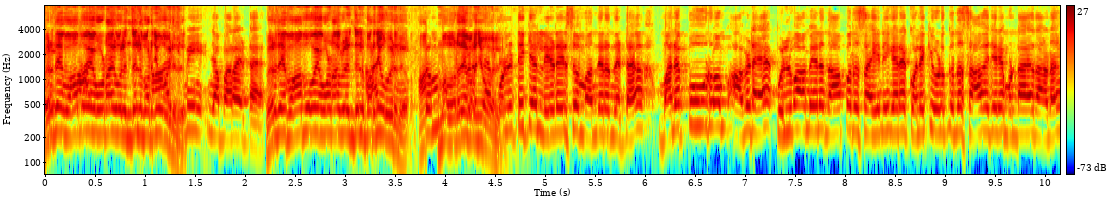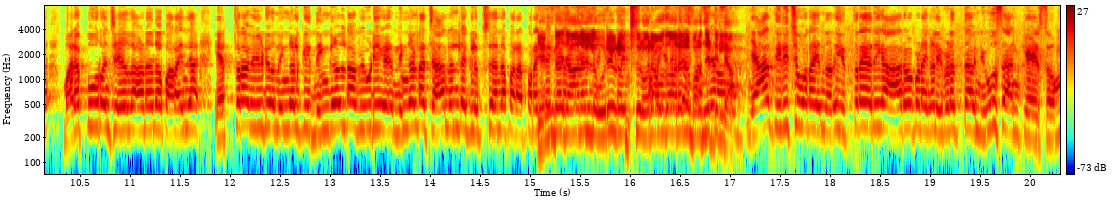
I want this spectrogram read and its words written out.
വെറുതെ വാബോയെ ഓടാകുൽ എന്തെങ്കിലും പറഞ്ഞു പോരുത്. ഹാഷ്മി, ഞാൻ പറയട്ടെ. വെറുതെ വാബോയെ ഓടാകുൽ എന്തെങ്കിലും പറഞ്ഞു പോരുത്. അമ്മ വെറുതെ പറഞ്ഞു പോലെ പൊളിറ്റിക്കൽ ലീഡേഴ്സും വന്നിരുന്നിട്ട് മനഃപൂർവം അവിടെ പുൽവാമയിലെ നാൽപ്പത് സൈനികരെ കൊലക്കി കൊടുക്കുന്ന സാഹചര്യം ഉണ്ടായതാണ്. മനഃപൂർവം ചെയ്തതാണ് എന്ന് പറയുന്ന എത്ര വീഡിയോ നിങ്ങൾക്ക് നിങ്ങളുടെ വീഡിയോ നിങ്ങളുടെ ചാനലിന്റെ ക്ലിപ്സ് തന്നെ പറഞ്ഞിട്ടില്ല. ഞാൻ തിരിച്ചു പറയുന്നത് ഇത്രയധികം ആരോപണങ്ങൾ ഇവിടുത്തെ ന്യൂസ് ആങ്കേഴ്സും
